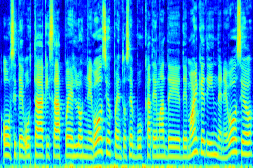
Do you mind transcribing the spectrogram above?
O si te gusta quizás pues los negocios, pues entonces busca temas de, de marketing, de negocios.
